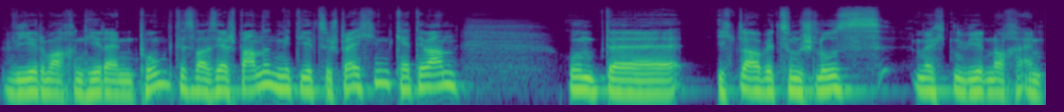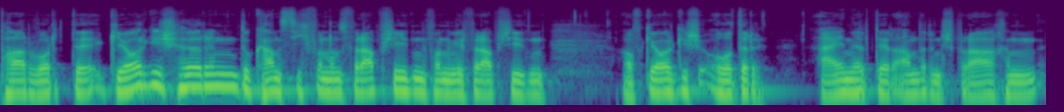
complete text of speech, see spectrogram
wir machen hier einen Punkt. Es war sehr spannend, mit dir zu sprechen, Ketevan. Und äh, ich glaube, zum Schluss möchten wir noch ein paar Worte Georgisch hören. Du kannst dich von uns verabschieden, von mir verabschieden auf Georgisch oder einer der anderen Sprachen,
